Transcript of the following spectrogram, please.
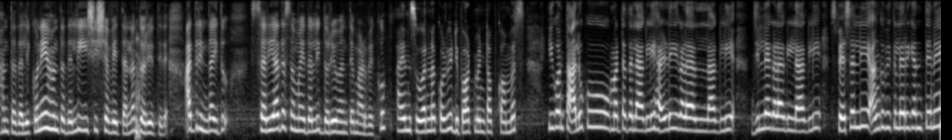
ಹಂತದಲ್ಲಿ, ಕೊನೆಯ ಹಂತದಲ್ಲಿ ಈ ಶಿಷ್ಯ ವೇತನ ದೊರೆಯುತ್ತಿದೆ. ಆದ್ದರಿಂದ ಇದು ಸರಿಯಾದ ಸಮಯದಲ್ಲಿ ದೊರೆಯುವಂತೆ ಮಾಡಬೇಕು. I am Suvarna Kolvi department of commerce ಈಗ ಒಂದು ತಾಲೂಕು ಮಟ್ಟದಲ್ಲಾಗಲಿ, ಹಳ್ಳಿಗಳಲ್ಲಾಗಲಿ, ಜಿಲ್ಲೆಗಳಲ್ಲಾಗಲಿ ಸ್ಪೆಷಲಿ ಅಂಗವಿಕಲರಿಗೆ ಅಂತಲೇ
